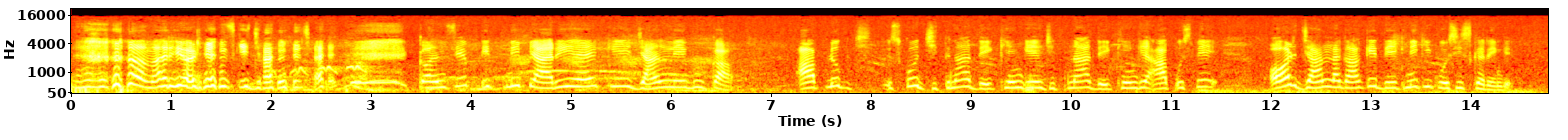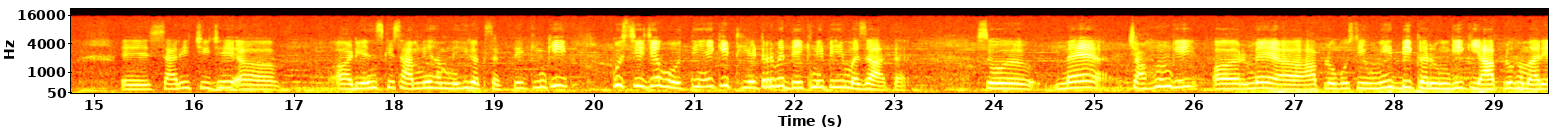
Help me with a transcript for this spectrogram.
हमारी ऑडियंस की जान ले जाए। कॉन्सेप्ट इतनी प्यारी है कि जान लेबू का। आप लोग इसको जितना देखेंगे जितना देखेंगे आप उस पर और जान लगा के देखने की कोशिश करेंगे। ए, सारी चीज़ें ऑडियंस के सामने हम नहीं रख सकते क्योंकि कुछ चीज़ें होती हैं कि थिएटर में देखने पे ही मज़ा आता है। सो so, मैं चाहूँगी और मैं आप लोगों से उम्मीद भी करूँगी कि आप लोग हमारे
